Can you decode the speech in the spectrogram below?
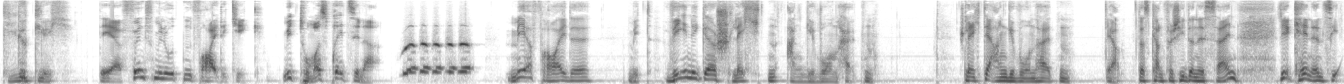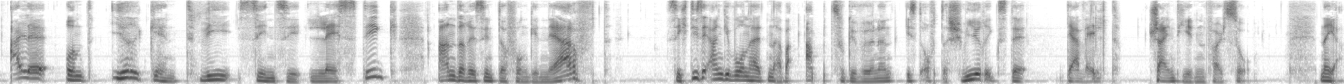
glücklich. Der 5 Minuten Freudekick mit Thomas Brezina. Mehr Freude mit weniger schlechten Angewohnheiten. Schlechte Angewohnheiten. Ja, das kann verschiedenes sein. Wir kennen sie alle und irgendwie sind sie lästig, andere sind davon genervt. Sich diese Angewohnheiten aber abzugewöhnen, ist oft das Schwierigste der Welt. Scheint jedenfalls so. Naja,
